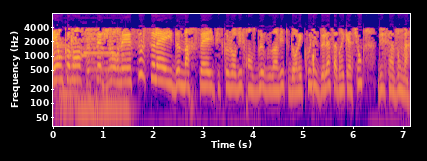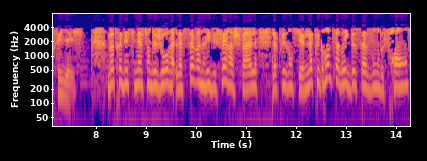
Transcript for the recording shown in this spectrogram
Et on commence cette journée sous le soleil de Marseille, puisqu'aujourd'hui France Bleu vous invite dans les coulisses de la fabrication du savon marseillais. Notre destination du jour, la savonnerie du fer à cheval, la plus ancienne, la plus grande fabrique de savon de France,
